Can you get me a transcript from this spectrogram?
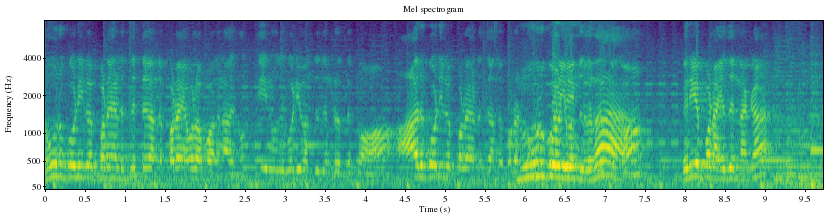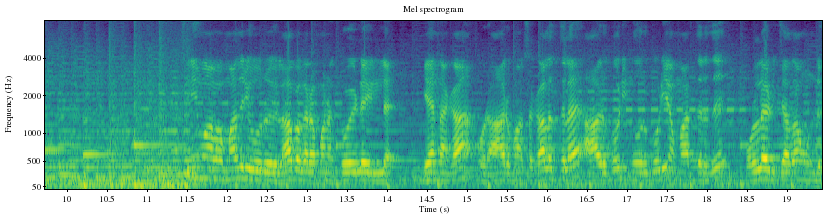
நூறு கோடியில படம் எடுத்துட்டு அந்த படம் எவ்வளவு பார்த்தோன்னா அது நூத்தி இருபது கோடி வந்ததுன்றதுக்கும் ஆறு கோடியில படம் எடுத்து அந்த படம் நூறு கோடி? வந்ததுன்றதுக்கும் பெரிய படம் எதுனாக்கா சினிமாவை மாதிரி ஒரு லாபகரமான தொழிலே இல்லை ஏன்னாக்கா ஒரு ஆறு மாச காலத்துல ஆறு கோடி நூறு கோடியா மாத்துறது கொள்ளடிச்சாதான் உண்டு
